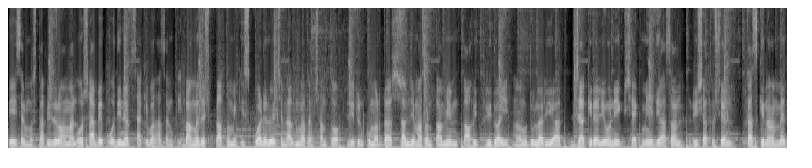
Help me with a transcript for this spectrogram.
পেসার মুস্তাফিজুর রহমান ও সাবেক অধিনায়ক সাকিব আল হাসানকে। বাংলাদেশ প্রাথমিক স্কোয়াডে রয়েছে নাজমুল হাসান শান্ত, লিটন কুমার দাস, তানজিম হাসান তামিম, তাহিদ হৃদয়, মাহমুদুল্লাহ রিয়াদ জাকির আলী অনিক, শেখ মেহেদি হাসান, রিশাদ হোসেন, তাসকিন আহমেদ,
